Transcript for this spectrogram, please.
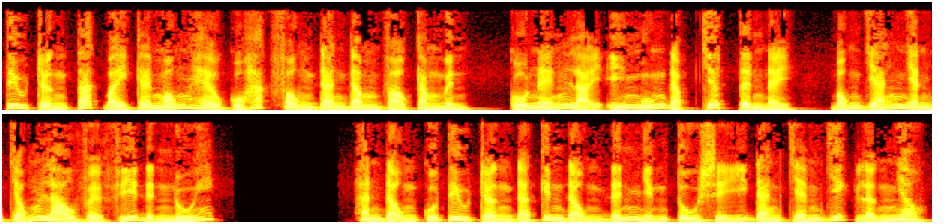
Tiêu trần tác bay cái móng heo của Hắc phong đang đâm vào cầm mình, cố nén lại ý muốn đập chết tên này, bóng dáng nhanh chóng lao về phía đỉnh núi. Hành động của Tiêu Trần đã kinh động đến những tu sĩ đang chém giết lẫn nhau.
